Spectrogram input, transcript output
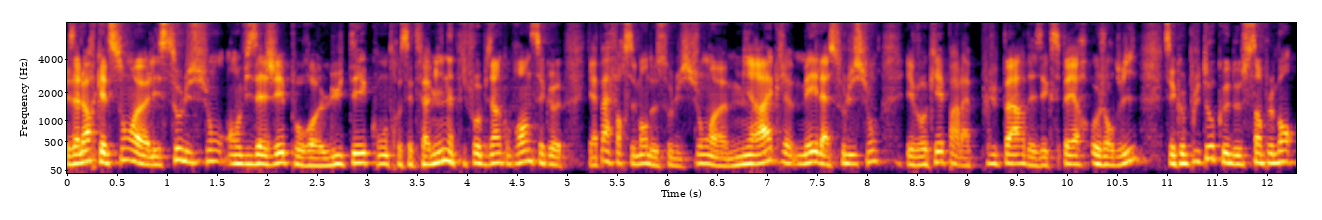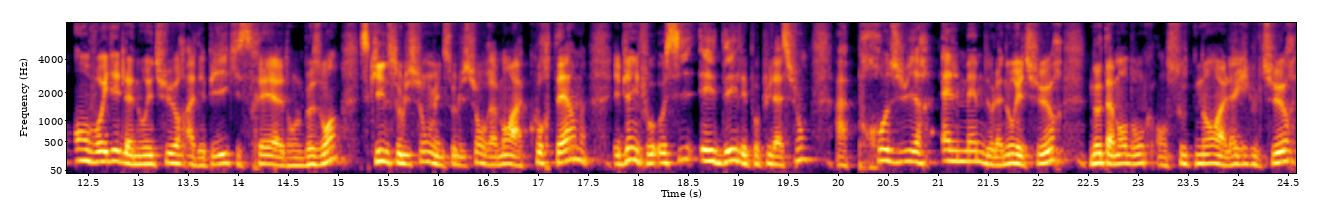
Mais alors quelles sont les solutions envisagées pour lutter contre cette famine? Il faut bien comprendre c'est qu'il n'y a pas forcément de solution miracle, mais la solution évoquée par la plupart des experts aujourd'hui, c'est que plutôt que de simplement envoyer de la nourriture à des pays qui seraient dans le besoin, ce qui est une solution, mais une solution vraiment à court terme, eh bien il faut aussi aider les populations à produire elles-mêmes de la nourriture, notamment donc en soutenant l'agriculture,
